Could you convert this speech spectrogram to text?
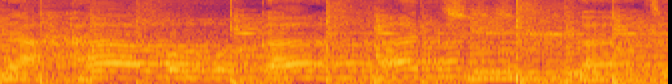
나하고 같이 가자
